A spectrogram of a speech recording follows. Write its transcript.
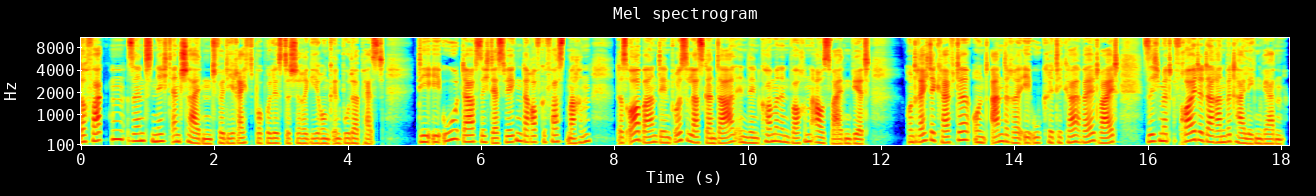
Doch Fakten sind nicht entscheidend für die rechtspopulistische Regierung in Budapest. Die EU darf sich deswegen darauf gefasst machen, dass Orban den Brüsseler Skandal in den kommenden Wochen ausweiden wird und rechte Kräfte und andere EU-Kritiker weltweit sich mit Freude daran beteiligen werden.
